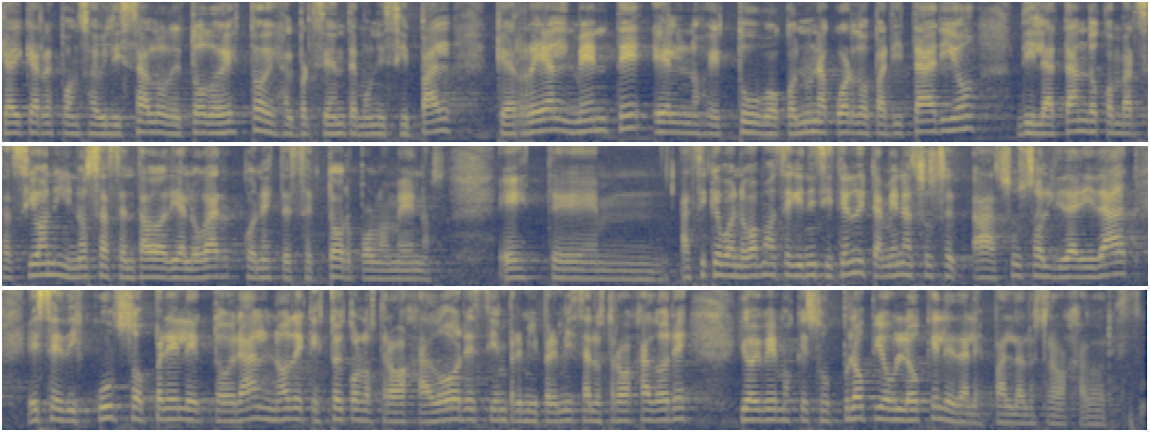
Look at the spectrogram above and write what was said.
que hay que responsabilizarlo de todo esto es al presidente municipal, que realmente él nos estuvo con un acuerdo paritario dilatando conversaciones y no se ha sentado a dialogar con este sector por lo menos. Este, mm, así que bueno, vamos a seguir insistiendo y también a su, a su solidaridad, ese discurso preelectoral, ¿no? De que estoy con los trabajadores, siempre mi premisa a los trabajadores, y hoy vemos que su propio bloque le da la espalda a los trabajadores.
